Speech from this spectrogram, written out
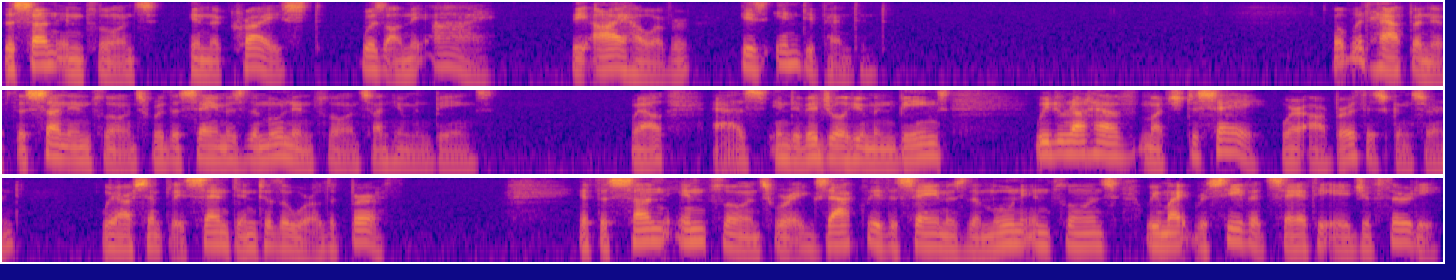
The sun influence in the Christ was on the I. The I, however, is independent. What would happen if the sun influence were the same as the moon influence on human beings? Well, as individual human beings, we do not have much to say where our birth is concerned. We are simply sent into the world at birth. If the sun influence were exactly the same as the moon influence, we might receive it, say, at the age of 30,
